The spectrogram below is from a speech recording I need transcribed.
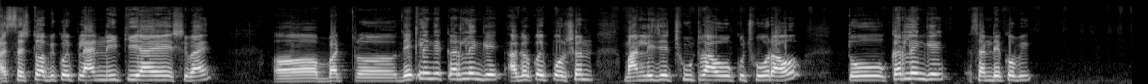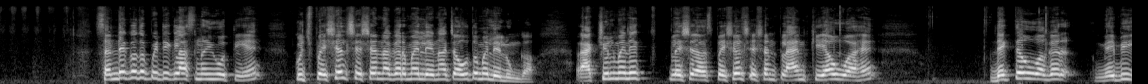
सच तो अभी कोई प्लान नहीं किया है शिवाय बट देख लेंगे, कर लेंगे। अगर कोई पोर्शन मान लीजिए छूट रहा हो, कुछ हो रहा हो तो कर लेंगे संडे को भी। संडे को तो पीटी क्लास नहीं होती है। कुछ स्पेशल सेशन अगर मैं लेना चाहूँ तो मैं ले लूँगा। एक्चुअल मैंने एक स्पेशल सेशन प्लान किया हुआ है। देखते हो, अगर maybe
